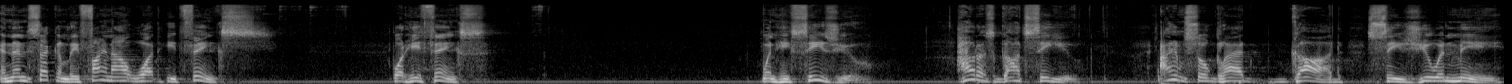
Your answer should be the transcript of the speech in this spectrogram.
And then, secondly, find out what He thinks. What He thinks when He sees you. How does God see you? I am so glad God sees you and me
